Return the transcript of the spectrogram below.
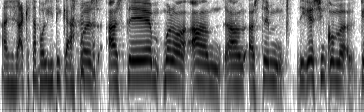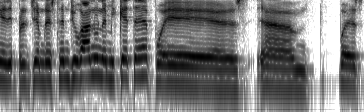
aquesta política. pues estem, bueno, estem, diguéssim, com que, per exemple, estem jugant una miqueta, pues, um, pues,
